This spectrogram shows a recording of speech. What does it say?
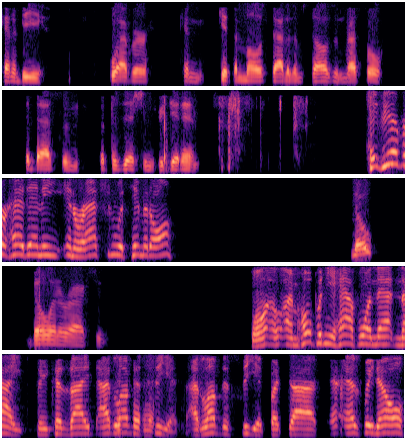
going to be whoever can get the most out of themselves and wrestle the best in the positions we get in. Have you ever had any interaction with him at all? Nope, no interaction. Well, I'm hoping you have one that night because I, I'd love to see it. I'd love to see it. But uh, as we know,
